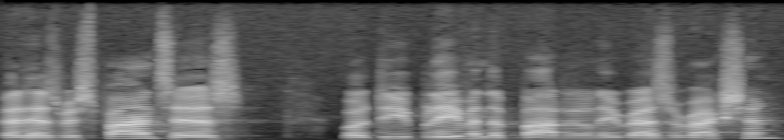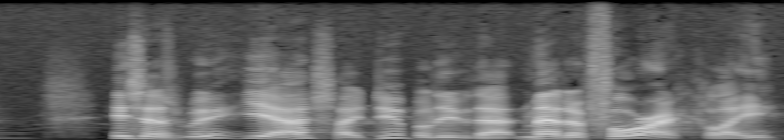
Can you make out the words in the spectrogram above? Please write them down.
But his response is, well, do you believe in the bodily resurrection? He says, well, yes, I do believe that metaphorically.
